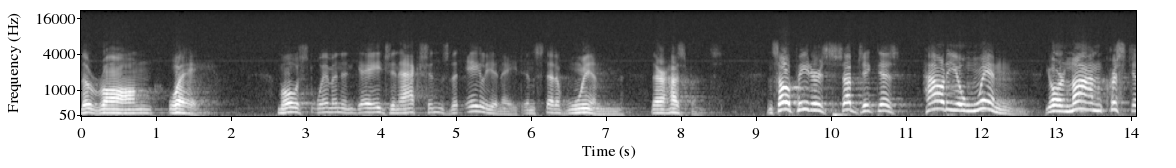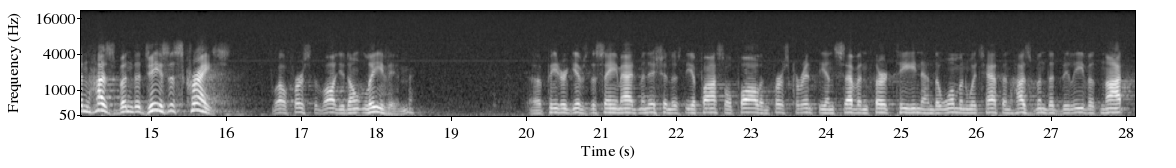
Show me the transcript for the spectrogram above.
the wrong way. Most women engage in actions that alienate instead of win their husbands. And so Peter's subject is how do you win your non Christian husband to Jesus Christ? Well, first of all, you don't leave him. Uh, Peter gives the same admonition as the apostle Paul in 1 Corinthians 7:13, and the woman which hath an husband that believeth not,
